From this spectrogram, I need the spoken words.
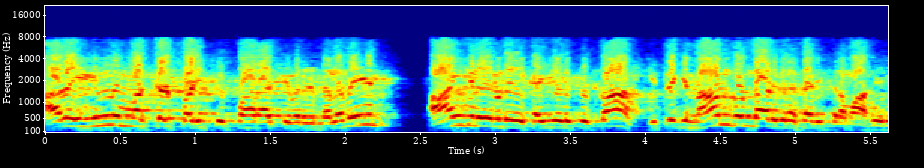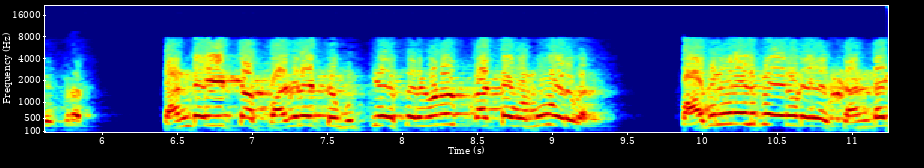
அதை இன்னும் மக்கள் படித்து பாராட்டி வருகிற நிலைமையில் ஆங்கிலேயருடைய கையெழுத்துத்தான் இன்றைக்கு நாம் கொண்டாடுகிற சரித்திரமாக இருக்கிறது. சண்டையிட்ட பதினெட்டு முக்கியஸ்தர்களும் கட்டவமும் ஒருவர். பதினேழு பேருடைய சண்டை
